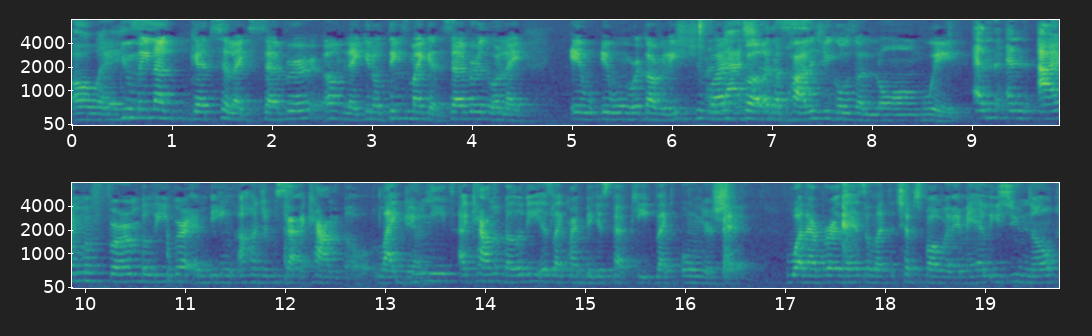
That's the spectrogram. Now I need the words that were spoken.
always. You may not get to like sever, um, like you know things might get severed or like it, it won't work out relationship wise, but an apology goes a long way. and and I'm a firm believer in being 100% accountable. Like Yes. you need accountability is like my biggest pet peeve. Like own your shit. Whatever it is, and let the chips fall where they may. At least you know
